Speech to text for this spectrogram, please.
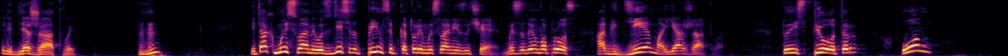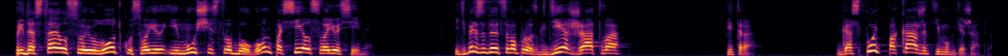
Или для жатвы. Угу. Итак, мы с вами, вот здесь этот принцип, который мы с вами изучаем. Мы задаем вопрос, а где моя жатва? То есть Петр, он предоставил свою лодку, свое имущество Богу. Он посеял свое семя. И теперь задается вопрос, где жатва Петра? Господь покажет ему, где жатва.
